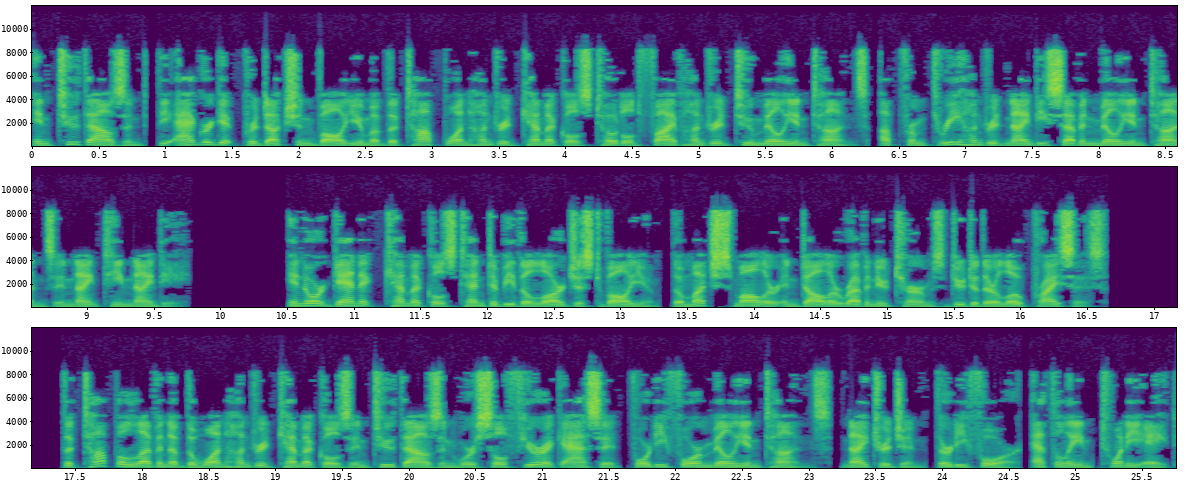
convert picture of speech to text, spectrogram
In 2000, the aggregate production volume of the top 100 chemicals totaled 502 million tons, up from 397 million tons in 1990. Inorganic chemicals tend to be the largest volume, though much smaller in dollar revenue terms due to their low prices. The top 11 of the 100 chemicals in 2000 were sulfuric acid 44 million tons, nitrogen 34, ethylene 28,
